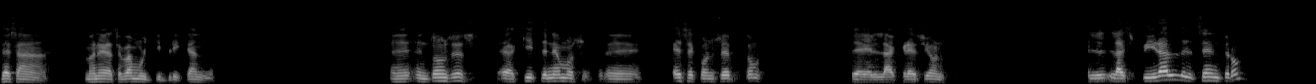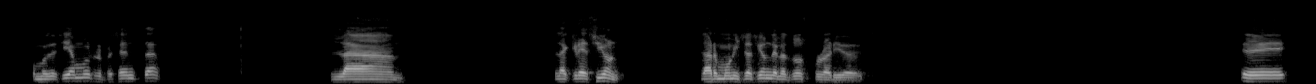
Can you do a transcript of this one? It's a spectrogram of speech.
de esa manera se va multiplicando. Eh, entonces, aquí tenemos eh, ese concepto de la creación. La espiral del centro, como decíamos, representa la, la creación, la armonización de las dos polaridades. Eh,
